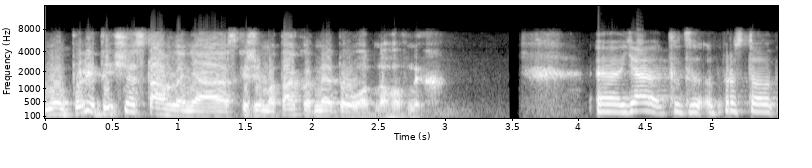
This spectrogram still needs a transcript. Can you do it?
ну політичне ставлення, скажімо так, одне до одного в них. Е, Я тут просто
